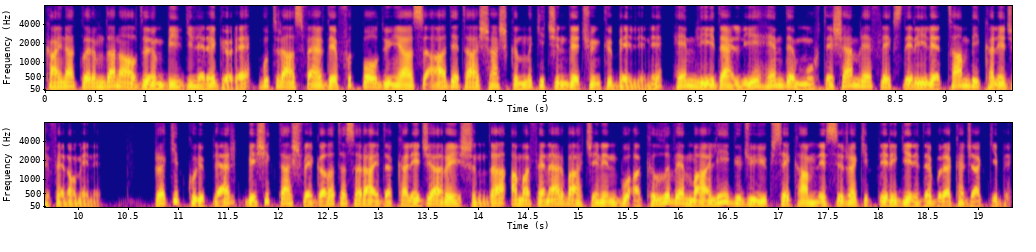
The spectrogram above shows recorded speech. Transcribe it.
Kaynaklarımdan aldığım bilgilere göre, bu transferde futbol dünyası adeta şaşkınlık içinde çünkü Bellini, hem liderliği hem de muhteşem refleksleriyle tam bir kaleci fenomeni. Rakip kulüpler, Beşiktaş ve Galatasaray'da kaleci arayışında ama Fenerbahçe'nin bu akıllı ve mali gücü yüksek hamlesi rakipleri geride bırakacak gibi.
